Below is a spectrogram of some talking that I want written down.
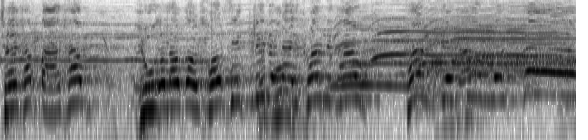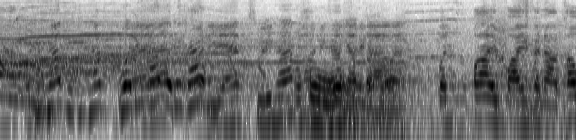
เชิญครับป๋าครับ อยู่กับเราก่อนขอเสียงกรี๊ดดังๆอีกครั้งหนึ่งครับท่านเจมส์ส้มแล้วก็ครับผมครับ สวัสดีครับ สวัสดีครับสวัสดีครับ สวัสดีครับ โอ้โห สวัสดีครับพี่จ๋าวะมันป้ายไฟขนาดเท่า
